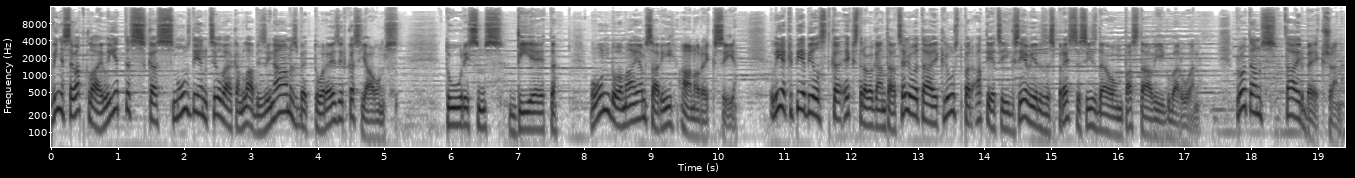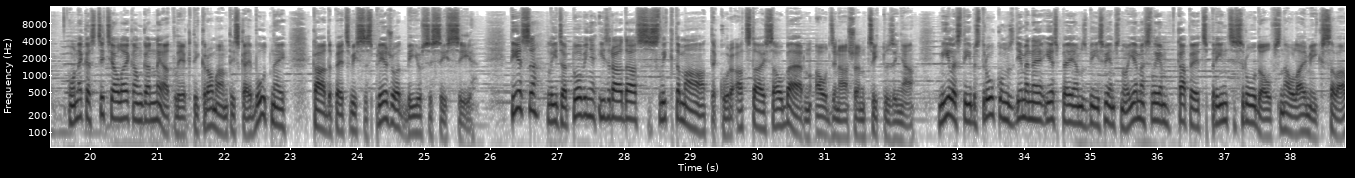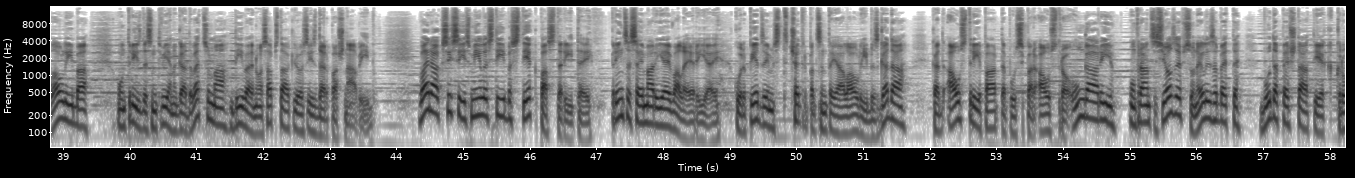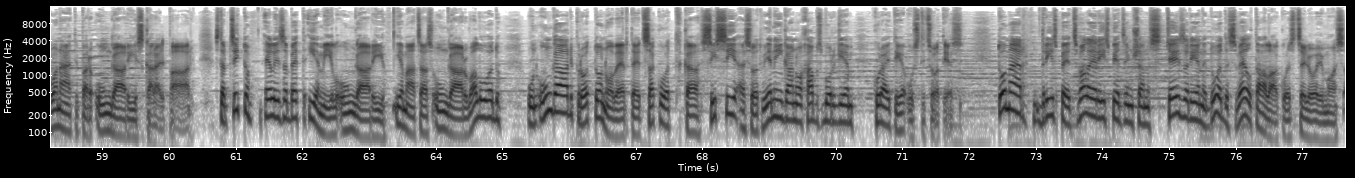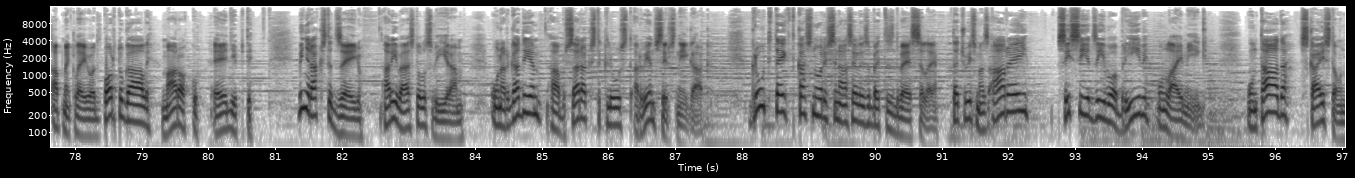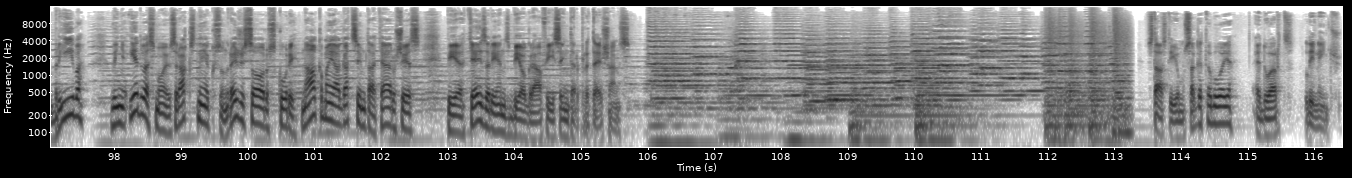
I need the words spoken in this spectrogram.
Viņa sev atklāja lietas, kas mūsdienu cilvēkam labi zināmas, bet toreiz ir kas jauns - turisms, diēta un, domājams, arī anoreksija. Lieki piebilst, ka ekstravagantā ceļotāja kļūst par attiecīgas ievirzes preses izdevumu pastāvīgu varoni. Protams, tā ir bēgšana un nekas cits jau laikam gan neatliek tik romantiskai būtnei, kāda pēc visas spriežot bijusi Sisija. Tiesa, līdz ar to viņa izrādās slikta māte, kura atstāja savu bērnu audzināšanu citu ziņā. Mīlestības trūkums ģimenē iespējams bijis viens no iemesliem, kāpēc princis Rudolfs nav laimīgs savā laulībā un 31 gada vecumā dīvainos apstākļos izdara pašnāvību. Vairāk Sisijas mīlestības tiek pastarītei, princesei Marijai Valērijai, kura piedzimst 14. laulības gadā, kad Austrija pārtapusi par Austro-Ungāriju, un Francis Jozefs un Elizabete Budapeštā tiek kronēti par Ungārijas karaļpāri. Starp citu, Elizabete iemīl Ungāriju, iemācās ungāru valodu, un ungāri prot to novērtēt, sakot, ka Sisija esot vienīgā no Habsburgiem, kurai tie uzticoties. Tomēr drīz pēc Valērijas piedzimšanas ķēzariene dodas vēl tālākos ceļojumos, apmeklējot Portugāli, Maroku, Eģipti. Viņa raksta dzēju, arī vēstules vīram, un ar gadiem abu saraksti kļūst arvien sirsnīgāki. Grūti teikt, kas norisinās Elizabetes dvēselē, taču vismaz ārēji Sisija dzīvo brīvi un laimīgi un tāda skaista un brīva, viņa iedvesmojusi rakstniekus un režisorus, kuri nākamajā gadsimtā ķērušies pie ķēzarienes biogrāfijas interpretēšanas. Stāstījumu sagatavoja Eduards Liniņš.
